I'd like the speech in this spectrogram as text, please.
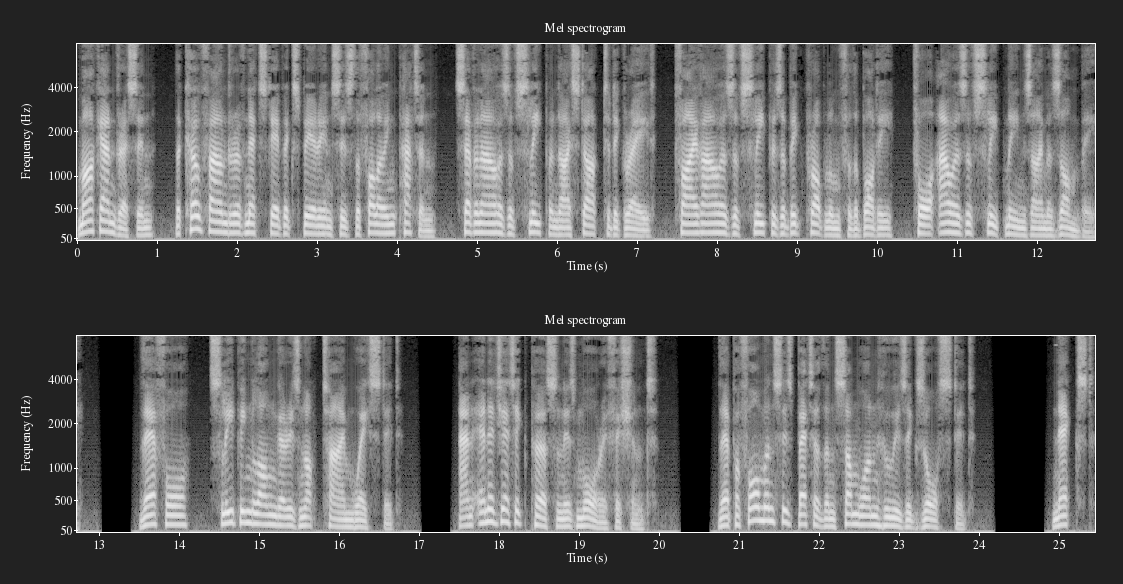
Marc Andreessen, the co-founder of Netscape experiences the following pattern, 7 hours of sleep and I start to degrade, 5 hours of sleep is a big problem for the body, 4 hours of sleep means I'm a zombie. Therefore, sleeping longer is not time wasted. An energetic person is more efficient. Their performance is better than someone who is exhausted. Next,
